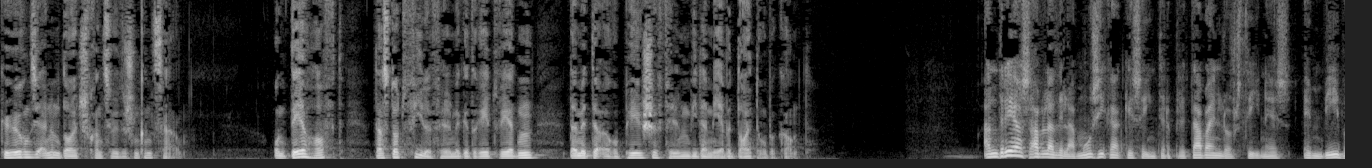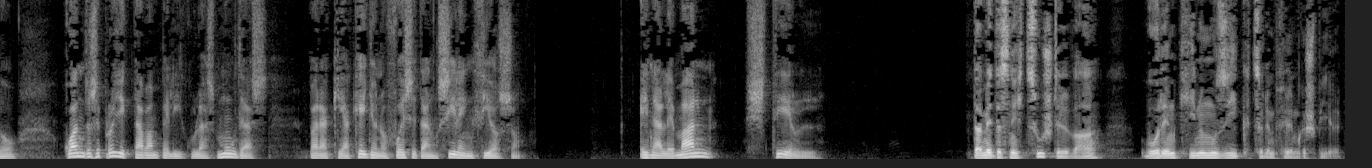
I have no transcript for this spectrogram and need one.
gehören sie einem deutsch-französischen Konzern. Und der hofft, dass dort viele Filme gedreht werden, damit der europäische Film wieder mehr Bedeutung bekommt. Andreas habla de la música que se interpretaba en los cines, en vivo, cuando se proyectaban películas mudas, para que aquello no fuese tan silencioso. En alemán, still. Damit es nicht zu still war, wurde im Kino Musik zu dem Film gespielt.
